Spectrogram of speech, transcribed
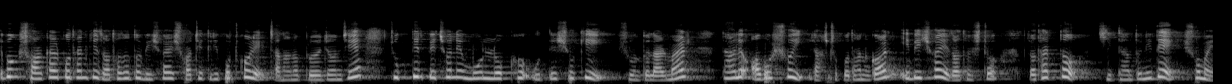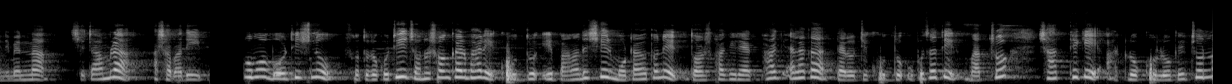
এবং সরকার প্রধানকে যথাযথ বিষয়ে সঠিক রিপোর্ট করে জানানো প্রয়োজন যে চুক্তির পেছনে মূল লক্ষ্য উদ্দেশ্য কি সুন্তলারমার তাহলে অবশ্যই রাষ্ট্রপ্রধানগণ এ বিষয়ে যথেষ্ট, যথার্থ সিদ্ধান্ত নিতে সময় নেবেন না, সেটা আমরা আশাবাদী। ক্রমবর্ধিষ্ণু সতেরো কোটি জনসংখ্যার ভারে ক্ষুদ্র এ বাংলাদেশের মোটায়তনের দশ ভাগের এক ভাগ এলাকা, তেরোটি ক্ষুদ্র উপজাতির মাত্র সাত থেকে আট লক্ষ লোকের জন্য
